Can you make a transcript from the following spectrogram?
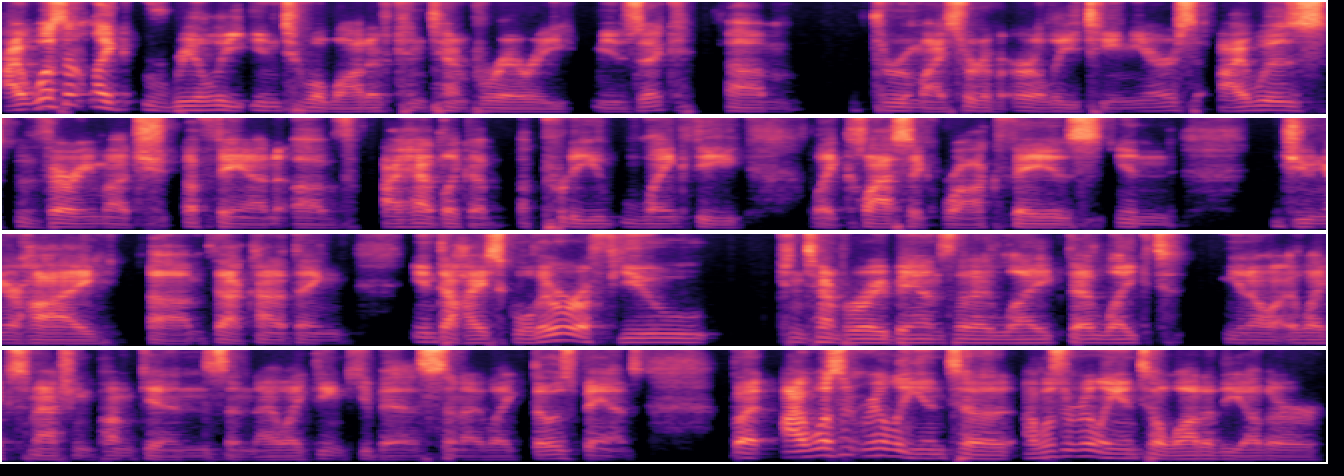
I wasn't like really into a lot of contemporary music um through my sort of early teen years. I was very much a fan of I had like a, a pretty lengthy like classic rock phase in junior high um that kind of thing into high school. There were a few contemporary bands that I liked. I liked you know, I liked Smashing Pumpkins and I liked Incubus and I liked those bands. But I wasn't really into I wasn't really into a lot of the other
